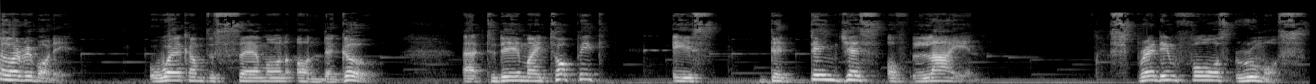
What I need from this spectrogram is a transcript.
Hello, everybody. Welcome to Sermon on the Go. Uh, today, my topic is the dangers of lying, spreading false rumors,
